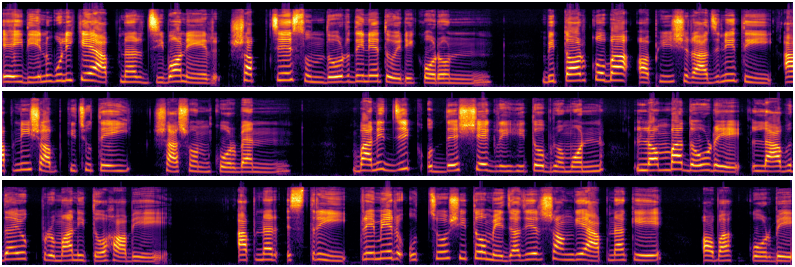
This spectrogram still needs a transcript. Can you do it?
এই দিনগুলিকে আপনার জীবনের সবচেয়ে সুন্দর দিনে তৈরি করুন। বিতর্ক বা অফিস রাজনীতি আপনি সব কিছুতেই শাসন করবেন। বাণিজ্যিক উদ্দেশ্যে গৃহীত ভ্রমণ লম্বা দৌড়ে লাভদায়ক প্রমাণিত হবে। আপনার স্ত্রী প্রেমের উচ্ছ্বসিত মেজাজের সঙ্গে আপনাকে অবাক করবে।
